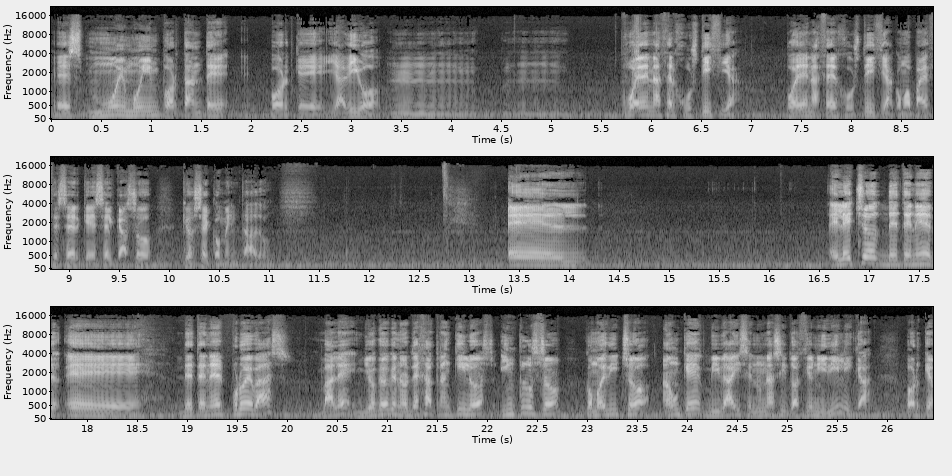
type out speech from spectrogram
Es muy, muy importante porque, ya digo, mm, pueden hacer justicia pueden hacer justicia, como parece ser que es el caso que os he comentado. El, hecho de tener, eh, de tener pruebas, ¿vale? Yo creo que nos deja tranquilos, incluso, como he dicho, aunque viváis en una situación idílica, porque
